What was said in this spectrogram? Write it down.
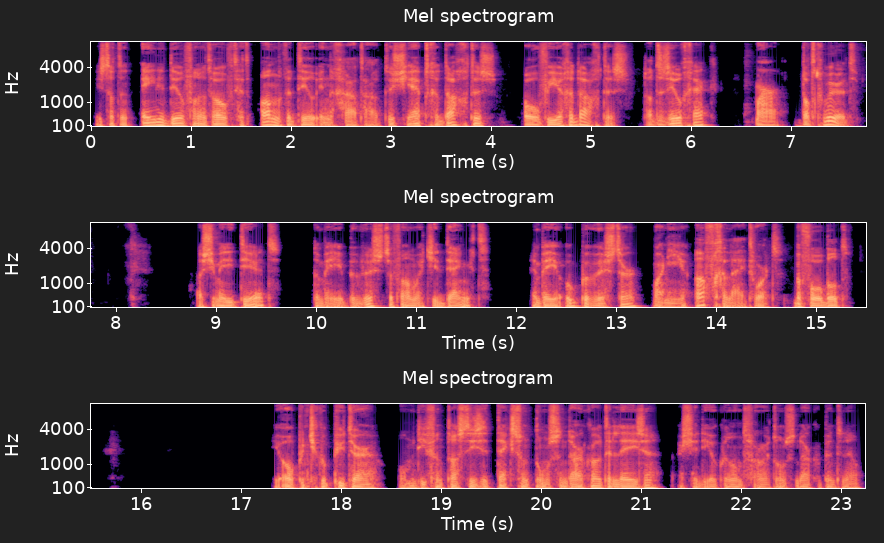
is dat een ene deel van het hoofd het andere deel in de gaten houdt. Dus je hebt gedachtes over je gedachtes. Dat is heel gek, maar dat gebeurt. Als je mediteert, dan ben je bewuster van wat je denkt en ben je ook bewuster wanneer je afgeleid wordt. Bijvoorbeeld, je opent je computer om die fantastische tekst van Thomson Darko te lezen. Als je die ook wil ontvangen, thomsondarko.nl.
